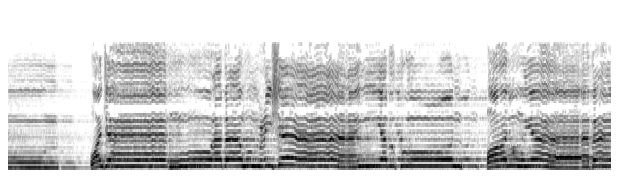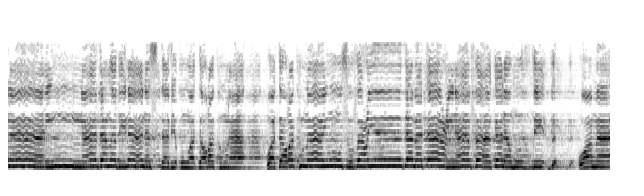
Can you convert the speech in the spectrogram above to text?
وجاءوا أباهم عشاء يبكون. قالوا يا أبانا إنا ذهبنا نستبق وتركنا وتركنا يوسف عند متاعنا فأكله الذئب. وما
